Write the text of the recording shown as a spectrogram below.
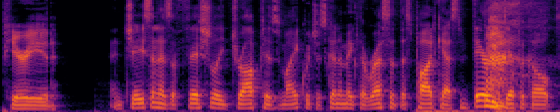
Period. And Jason has officially dropped his mic, which is going to make the rest of this podcast very difficult.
